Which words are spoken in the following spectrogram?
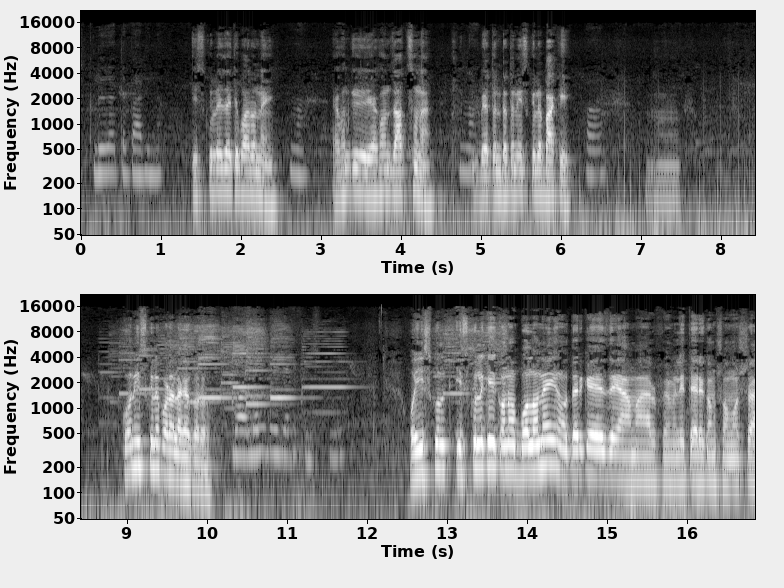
স্কুলে যেতে পারি না। স্কুলে যাইতে পারো নাই? এখন কি এখন যাচ্ছ না? বেতন টেতন স্কুলে বাকি? হ্যাঁ। কোন স্কুলে পড়ালেখা করো। ওই স্কুল স্কুলে কি কোনো বলো নেই ওদেরকে যে আমার ফ্যামিলিতে এরকম সমস্যা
